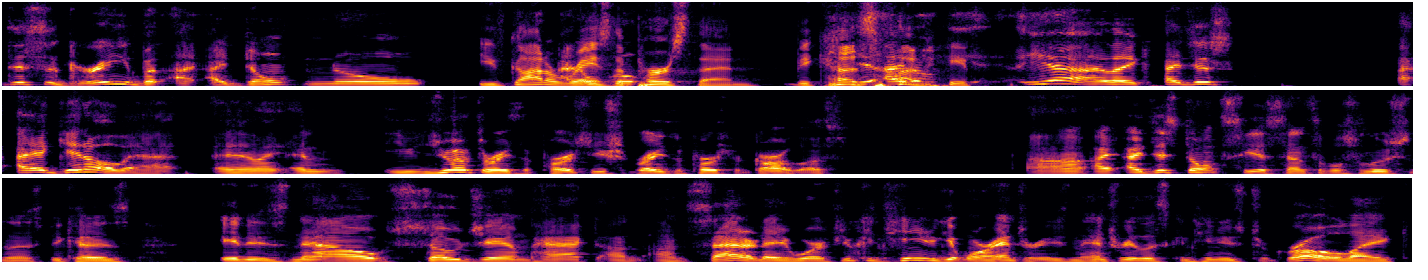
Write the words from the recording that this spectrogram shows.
disagree, but I, I don't know. you've got to raise the know- purse then because Yeah, I I, mean, yeah, like I just I, I get all that, and I and you you have to raise the purse. You should raise the purse regardless. Uh, I I just don't see a sensible solution to this because it is now so jam packed on on Saturday. Where if you continue to get more entries and the entry list continues to grow, like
